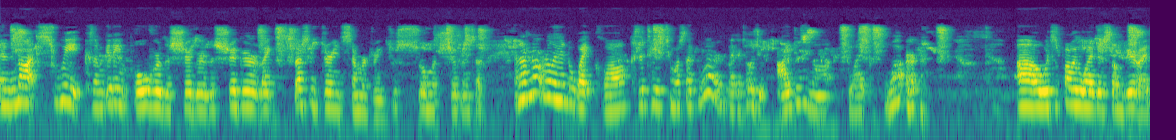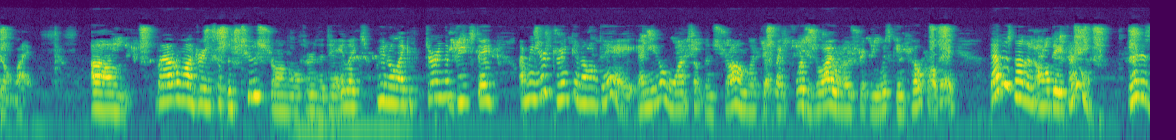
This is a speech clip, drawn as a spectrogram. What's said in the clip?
and not sweet because I'm getting over the sugar. The sugar, like especially during summer drinks, there's so much sugar and stuff. And I'm not really into White Claw because it tastes too much like water. Like I told you, I do not like water uh, which is probably why there's some beer I don't like. Um, but I don't want to drink something too strong all through the day. Like, you know, like if during the beach day, I mean, you're drinking all day, and you don't want something strong like that. Like 4th of July when I was drinking whiskey and Coke all day. That is not an all-day drink. That is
